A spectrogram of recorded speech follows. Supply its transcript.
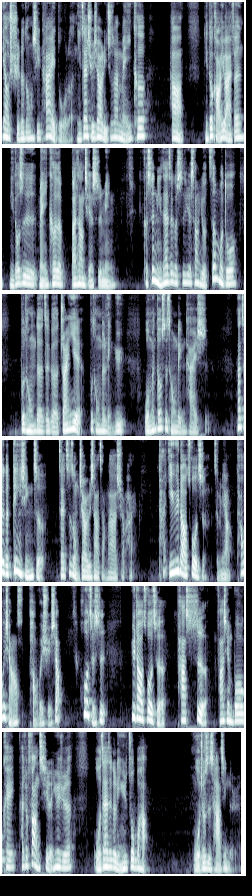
要学的东西太多了。你在学校里，就算每一科哈，你都考一百分，你都是每一科的班上前十名。可是你在这个世界上有这么多不同的这个专业、不同的领域，我们都是从零开始。那这个定型者在这种教育下长大的小孩，他一遇到挫折怎么样？他会想要跑回学校，或者是遇到挫折，他试了发现不 OK，他就放弃了，因为觉得我在这个领域做不好，我就是差劲的人。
